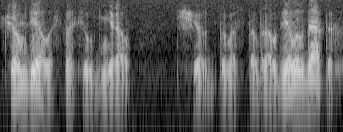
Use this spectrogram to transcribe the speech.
«В чем дело?» — спросил генерал. «Черт бы вас побрал. Дело в датах.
